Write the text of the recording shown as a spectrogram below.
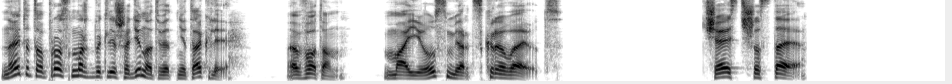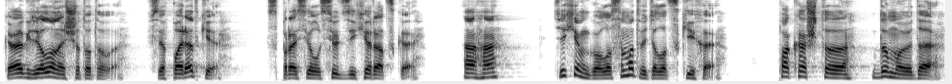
На этот вопрос может быть лишь один ответ, не так ли? Вот он. Мою смерть скрывают. Часть шестая. «Как дела насчет этого? Все в порядке?» — спросил Сюдзи Хирацка. «Ага», — тихим голосом ответила Цкиха. «Пока что, думаю, да».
